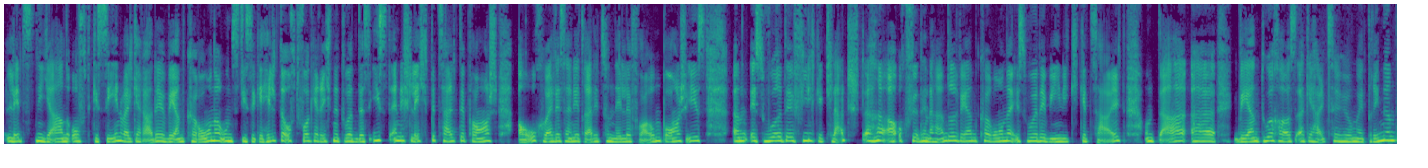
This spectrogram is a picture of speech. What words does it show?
letzten Jahren oft gesehen, weil gerade während Corona uns diese Gehälter oft vorgerechnet wurden. Das ist eine schlecht bezahlte Branche, auch weil es eine traditionelle Frauenbranche ist. Ähm, es wurde viel geklatscht, auch für den Handel während Corona. Es wurde wenig gezahlt. Und da äh, wären durchaus äh, Gehaltserhöhungen drinnen.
